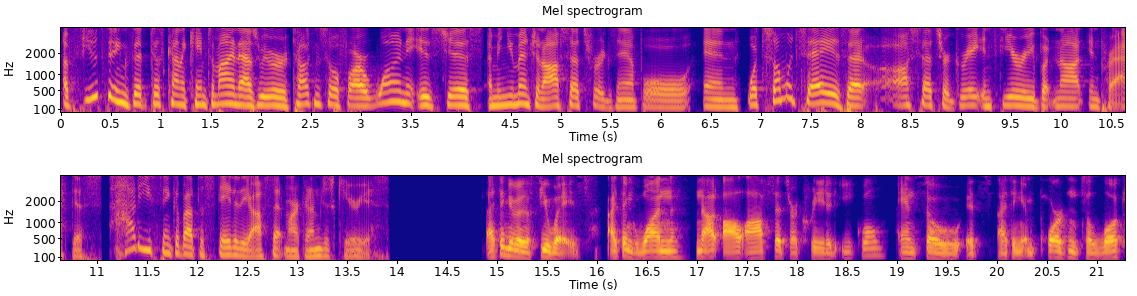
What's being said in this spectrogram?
A few things that just kind of came to mind as we were talking so far. One is just, I mean, you mentioned offsets, for example, and what some would say is that offsets are great in theory, but not in practice. How do you think about the state of the offset market? I'm just curious. I think of it a few ways. I think one, not all offsets are created equal. And so it's, I think, important to look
